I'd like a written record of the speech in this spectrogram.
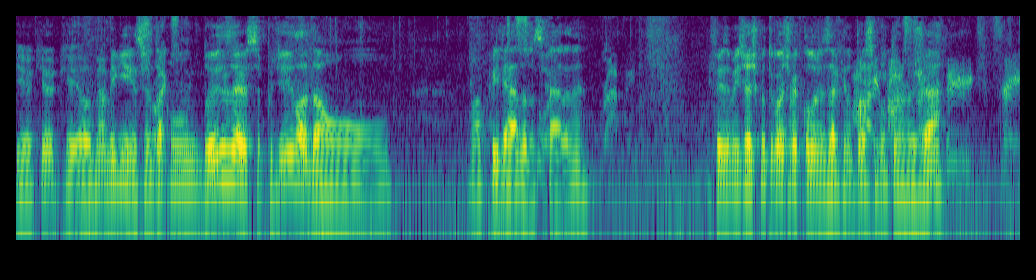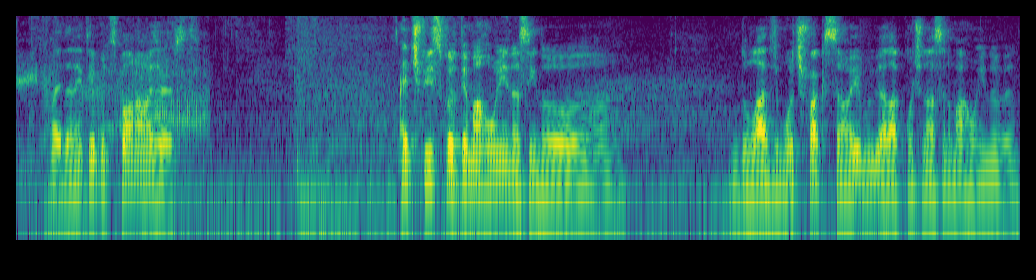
Ok, ok, ok. Ô, meu amiguinho, você já tá com dois exércitos, você podia ir lá dar um, uma pilhada nos caras, né? Infelizmente, acho que o Trogot vai colonizar aqui no próximo turno já. Vai dar nem tempo de spawnar um exército. É difícil quando tem uma ruína assim no. do lado de um monte de facção e ela continuar sendo uma ruína, velho.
